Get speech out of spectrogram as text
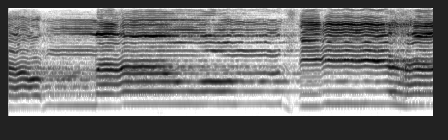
واتبعناهم فيها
